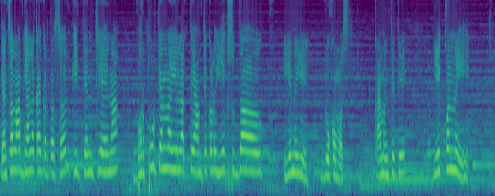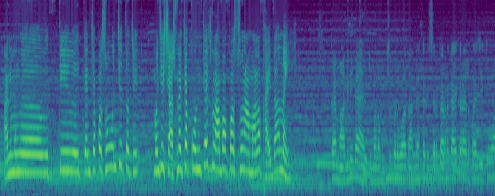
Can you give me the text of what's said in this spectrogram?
त्यांचा लाभ घ्यायला काय करतात सर की त्यांची आहे ना भरपूर त्यांना हे लागते आमच्याकडं एक सुद्धा हे नाही आहे डोकमस. काय म्हणते ते? एक पण नाही आहे आणि मग ते त्यांच्यापासून वंचितच आहे म्हणजे शासनाच्या कोणत्याच लाभापासून आम्हाला फायदा नाही. काय मागणी काय आहे तुम्हाला मुख्य प्रवाहात आणण्यासाठी? सरकारनं काय करायला पाहिजे किंवा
